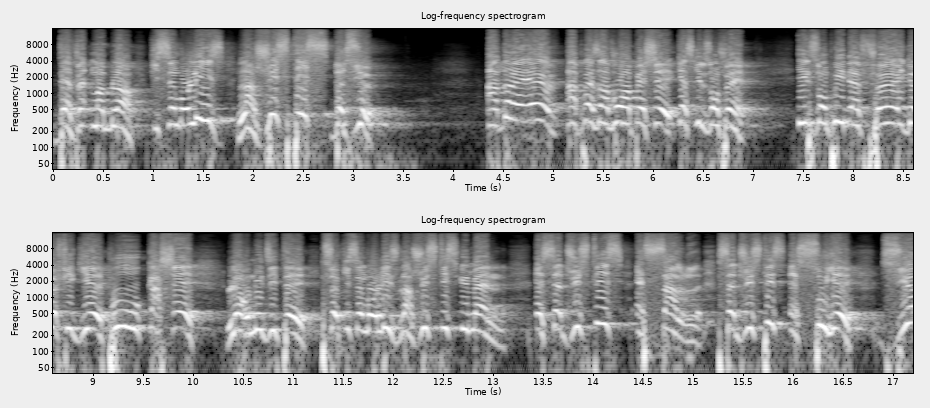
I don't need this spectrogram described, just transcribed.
Des vêtements blancs qui symbolisent la justice de Dieu. Adam et Ève, après avoir péché, qu'est-ce qu'ils ont fait? Ils ont pris des feuilles de figuier pour cacher leur nudité, ce qui symbolise la justice humaine. Et cette justice est sale, cette justice est souillée. Dieu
